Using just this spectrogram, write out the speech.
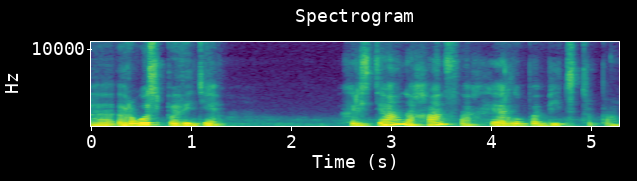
е, розповіді Христіана Ханса Херлупа Бідстропа.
